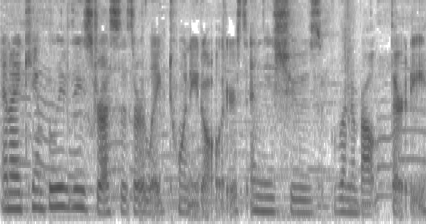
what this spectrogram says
And I can't believe these dresses are like $20 and these shoes run about 30.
